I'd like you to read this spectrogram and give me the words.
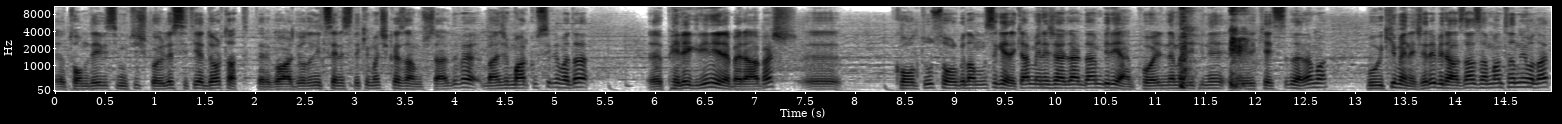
e, Tom Davies'in müthiş golle City'ye 4 attıkları Guardiola'nın ilk senesindeki maçı kazanmışlardı ve bence Marco Silva da e, Pellegrini ile beraber e, koltuğu sorgulanması gereken menajerlerden biri yani. Puel'in hemen ipini e, kestiler ama bu iki menajere biraz daha zaman tanıyorlar.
